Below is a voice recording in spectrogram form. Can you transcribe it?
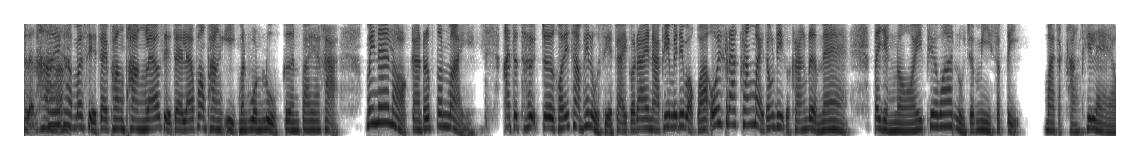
เหรอคะใช่ค่ะมาเสียใจพังๆแล้วเสียใจแล้วพังๆอีกมันวนลูปเกินไปอะค่ะ ไม่แน่หรอกการเริ่มต้นใหม่ อาจจะเจอเจอคนที่ทำให้หนูเสียใจก็ได้นะ พี่ไม่ได้บอกว่าโอ๊ยรักครั้งใหม่ต้องดีกว่าครั้งเดิมแน่ แต่อย่างน้อยพี่ว่าหนูจะมีสติมาจากครั้งที่แล้ว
